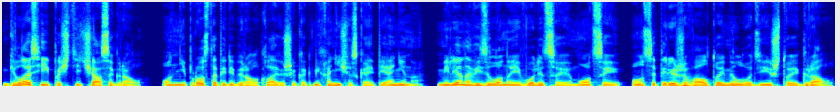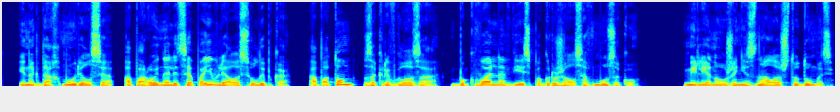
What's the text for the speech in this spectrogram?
Геласий почти час играл. Он не просто перебирал клавиши, как механическое пианино. Милена видела на его лице эмоции, он сопереживал той мелодии, что играл. Иногда хмурился, а порой на лице появлялась улыбка. А потом, закрыв глаза, буквально весь погружался в музыку. Милена уже не знала, что думать.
